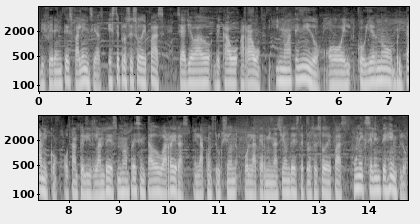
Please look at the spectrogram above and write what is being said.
diferentes falencias, este proceso de paz se ha llevado de cabo a rabo y no ha tenido o el gobierno británico o tanto el irlandés no han presentado barreras en la construcción o la terminación de este proceso de paz. Un excelente ejemplo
